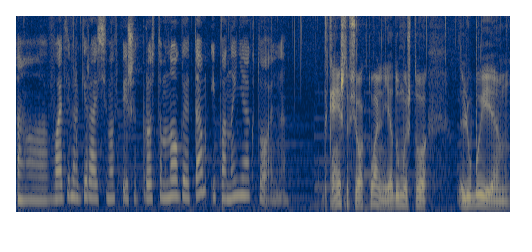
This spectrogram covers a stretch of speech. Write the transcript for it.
А, Владимир Герасимов пишет, просто многое там и поныне актуально. Да, конечно, все актуально. Я думаю, что любые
